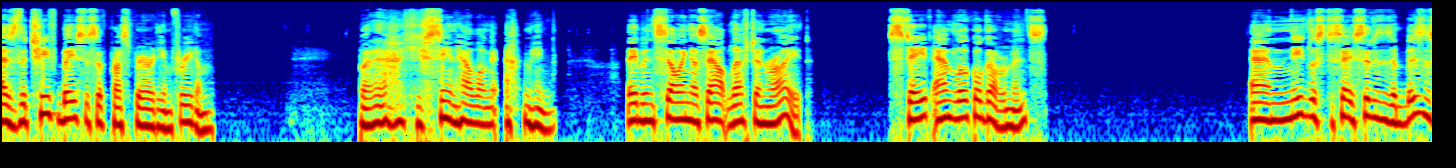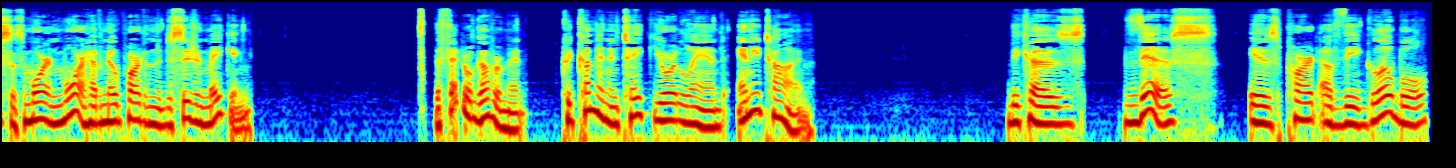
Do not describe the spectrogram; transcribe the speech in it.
as the chief basis of prosperity and freedom. But uh, you've seen how long, I mean, they've been selling us out left and right, state and local governments. And needless to say, citizens and businesses more and more have no part in the decision making. The federal government could come in and take your land anytime because this is part of the global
